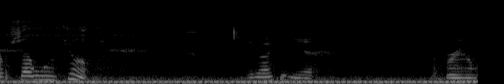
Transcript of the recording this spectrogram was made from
And rabbit shot one jumped. Maybe I give me a, a broom.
